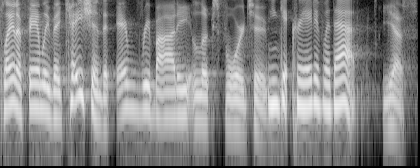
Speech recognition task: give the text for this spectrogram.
plan a family vacation that everybody looks forward to. You can get creative with that. Yes.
